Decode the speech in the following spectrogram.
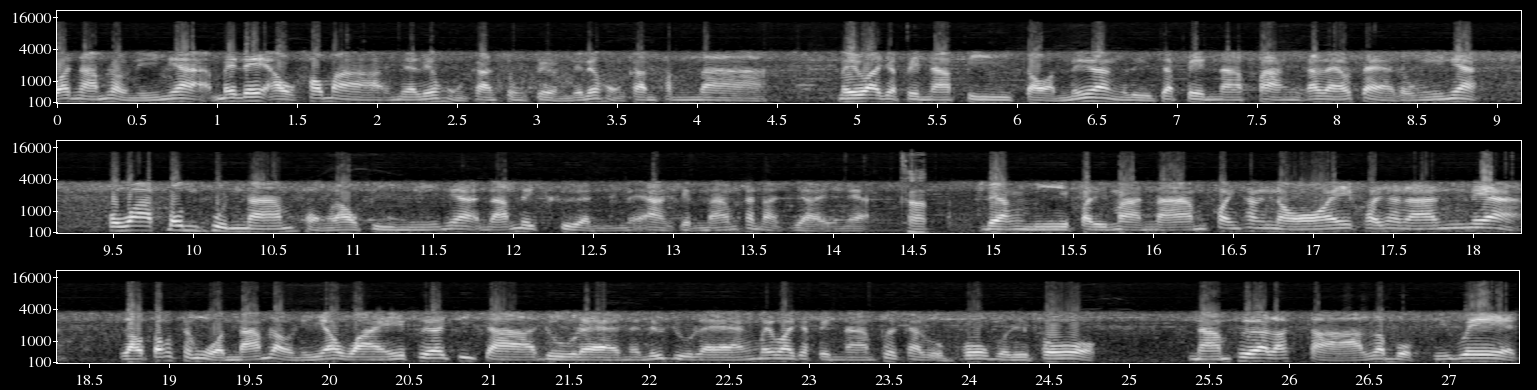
ว่าน้ำเหล่านี้เนี่ยไม่ได้เอาเข้ามาในเรื่องของการส่งเสริมในเรื่องของการทำนา ไม่ว่าจะเป็นนาปีต่อเนื่อง หรือจะเป็นนาปังก็แล้วแต่ตรงนี้เนี่ยเพราะว่าต้นทุนน้ำของเราปีนี้เนี่ยน้ำในเขื่อนในอ่างเก็บน้ำขนาดใหญ่เนี่ยครับยังมีปริมาณน้ำค่อนข้างน้อย เพราะฉะนั้นเนี่ยเราต้องสงวนน้ำเหล่านี้เอาไว้เพื่อที่จะดูแลในฤดูแล้ง ไม่ว่าจะเป็นน้ำเพื่อการอุปโภคบริโภค น้ำเพื่อรักษาระบบนิเวศ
